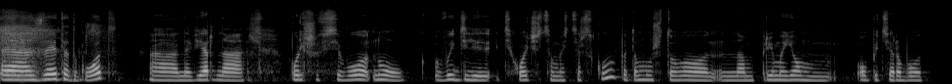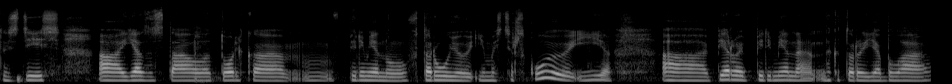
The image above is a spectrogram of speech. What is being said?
э, за этот год, а, наверное, больше всего, ну, выделить хочется мастерскую, потому что нам при моем опыте работы здесь а, я застала только перемену вторую и мастерскую, и а, первая перемена, на которой я была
